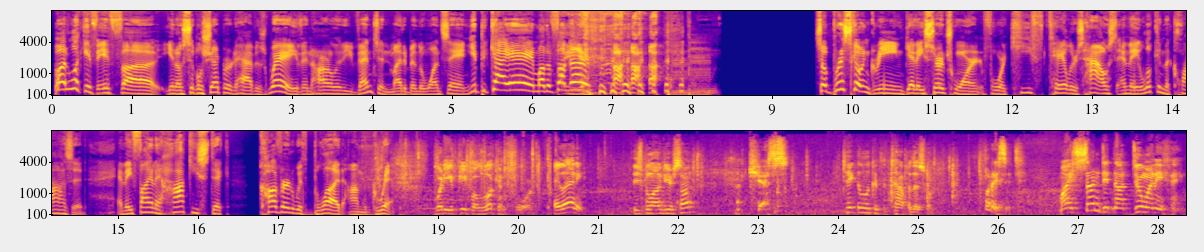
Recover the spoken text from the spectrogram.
But look, if if uh, you know Cybill Shepherd have his way, then Harlan E. Venton might have been the one saying "Yippee ki yay, motherfucker!" so Briscoe and Green get a search warrant for Keith Taylor's house, and they look in the closet and they find a hockey stick covered with blood on the grip. What are you people looking for? Hey, Lenny, these belong to your son? I guess. Take a look at the top of this one. What is it? My son did not do anything.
